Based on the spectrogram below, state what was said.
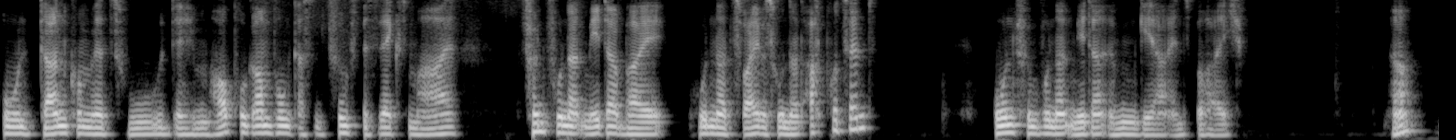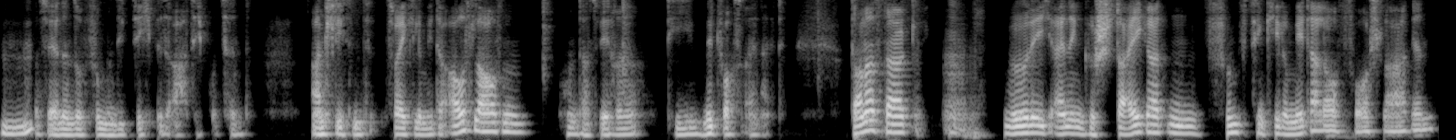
Und dann kommen wir zu dem Hauptprogrammpunkt. Das sind fünf bis sechs Mal 500 Meter bei 102 bis 108 Prozent und 500 Meter im GA1-Bereich. Ja? Mhm. Das wären dann so 75 bis 80 Prozent. Anschließend zwei Kilometer auslaufen und das wäre die Mittwochseinheit. Donnerstag würde ich einen gesteigerten 15 Kilometer Lauf vorschlagen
